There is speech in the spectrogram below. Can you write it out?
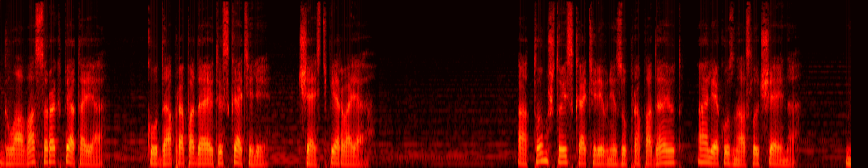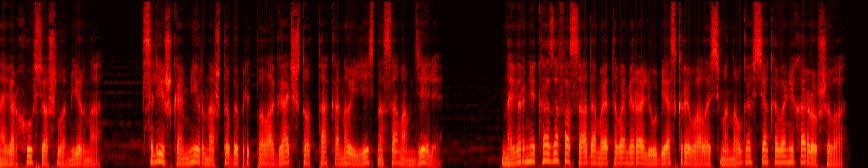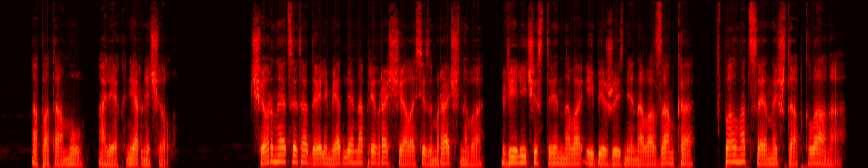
Глава 45. Куда пропадают искатели? Часть первая. О том, что искатели внизу пропадают, Олег узнал случайно. Наверху все шло мирно. Слишком мирно, чтобы предполагать, что так оно и есть на самом деле. Наверняка за фасадом этого миролюбия скрывалось много всякого нехорошего, а потому Олег нервничал. Черная цитадель медленно превращалась из мрачного, величественного и безжизненного замка в полноценный штаб клана.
